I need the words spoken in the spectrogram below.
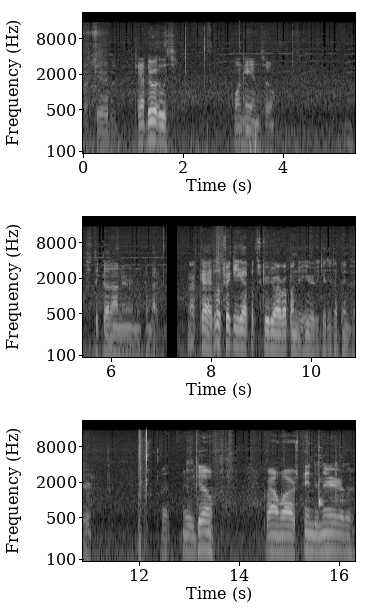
right there, but can't do it with one hand, so stick that on there and come back. Okay, it's a little tricky. You gotta put the screwdriver up under here to get it up into there. but there we go ground wires pinned in there the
